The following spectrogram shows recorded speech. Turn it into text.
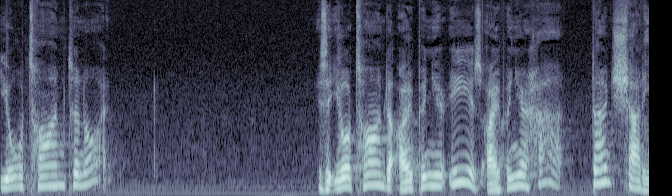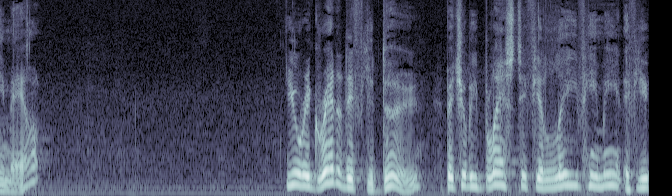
your time tonight? Is it your time to open your ears, open your heart? Don't shut him out. You'll regret it if you do, but you'll be blessed if you leave him in, if you,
